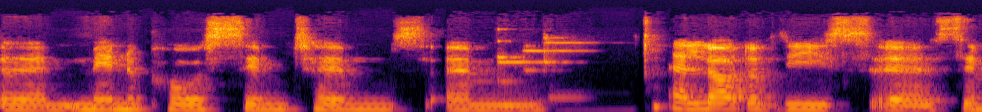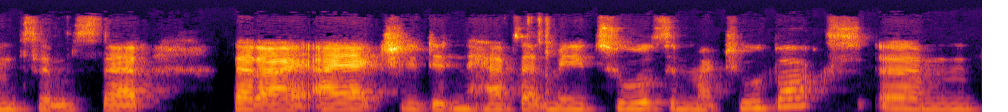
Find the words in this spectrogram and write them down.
um, menopause symptoms, um, a lot of these uh, symptoms that that I, I, actually didn't have that many tools in my toolbox. Um,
